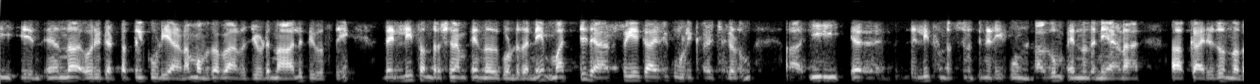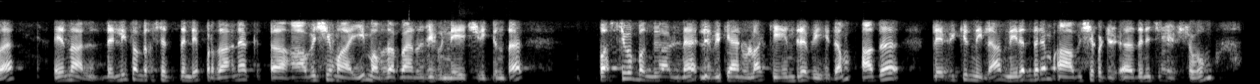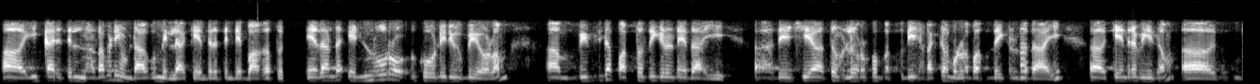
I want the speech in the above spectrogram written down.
എന്ന ഒരു ഘട്ടത്തിൽ കൂടിയാണ് മമതാ ബാനർജിയുടെ നാല് ദിവസത്തെ ഡൽഹി സന്ദർശനം എന്നതുകൊണ്ട് തന്നെ മറ്റ് രാഷ്ട്രീയകാര്യ കൂടിക്കാഴ്ചകളും ഈ ഡൽഹി സന്ദർശനത്തിനിടെ ഉണ്ടാകും എന്ന് തന്നെയാണ് കരുതുന്നത്. എന്നാൽ ഡൽഹി സന്ദർശനത്തിന്റെ പ്രധാന ആവശ്യമായി മമതാ ബാനർജി ഉന്നയിച്ചിരിക്കുന്നത് പശ്ചിമ ബംഗാളിന് ലഭിക്കാനുള്ള കേന്ദ്ര വിഹിതം. അത് ലഭിക്കുന്നില്ല. നിരന്തരം ആവശ്യപ്പെട്ടതിനു ശേഷവും ഇക്കാര്യത്തിൽ നടപടി ഉണ്ടാകുന്നില്ല കേന്ദ്രത്തിന്റെ ഭാഗത്ത്. ഏതാണ്ട് എണ്ണൂറ് കോടി രൂപയോളം വിവിധ പദ്ധതികളുടേതായി ദേശീയ തൊഴിലുറപ്പ് പദ്ധതി അടക്കമുള്ള പദ്ധതികളുടേതായി കേന്ദ്ര വിഹിതം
